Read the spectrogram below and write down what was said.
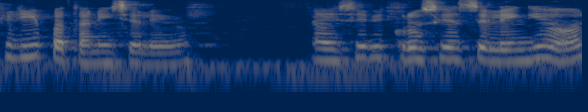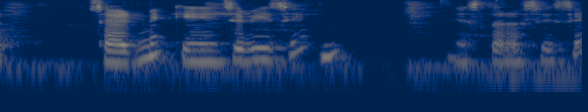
फिर ये पता नहीं चलेगा। ऐसे भी क्रोशिया से लेंगे और साइड में कहीं से भी इसे इस तरह से इसे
